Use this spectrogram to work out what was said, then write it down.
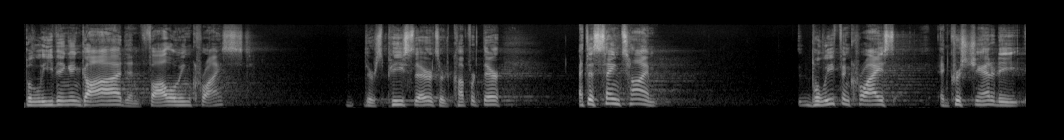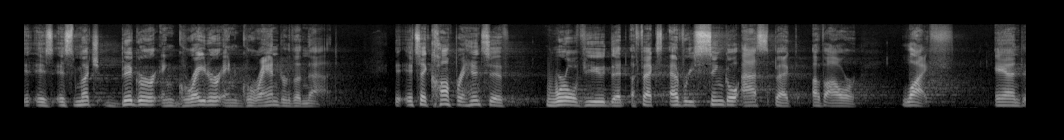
believing in God and following Christ. There's peace there, there's comfort there. At the same time, belief in Christ and Christianity is, is much bigger and greater and grander than that. It's a comprehensive worldview that affects every single aspect of our life. And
